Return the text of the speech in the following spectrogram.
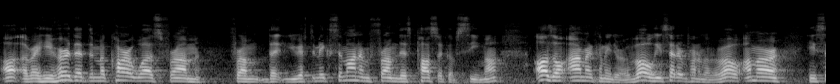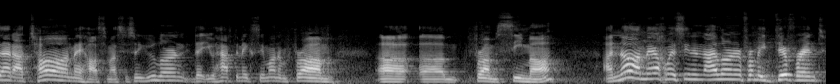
uh, right, he heard that the Makar was from from that you have to make simanim from this pasuk of sima. Also, Amar coming to Ravo, he said it in front of Ravo. Amar, he said aton mehasimasi. So you learn that you have to make simanim from uh, um, from sima. Anan and I learned it from a different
